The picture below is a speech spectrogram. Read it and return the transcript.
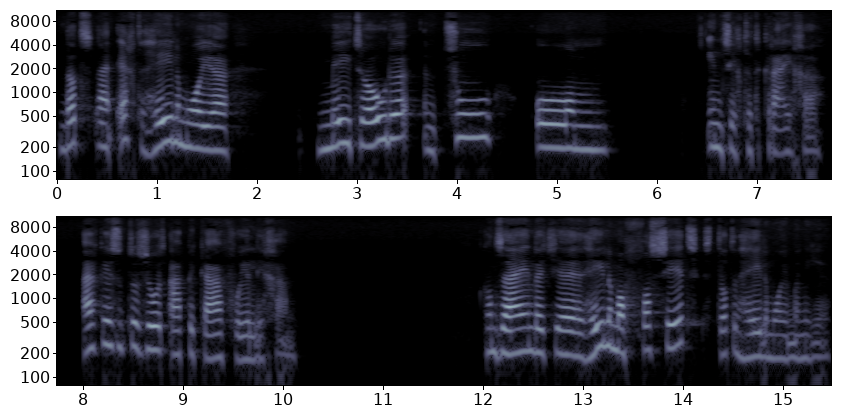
Dat zijn echt een hele mooie methode, een tool om inzichten te krijgen. Eigenlijk is het een soort APK voor je lichaam. Het kan zijn dat je helemaal vastzit, is dat een hele mooie manier.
